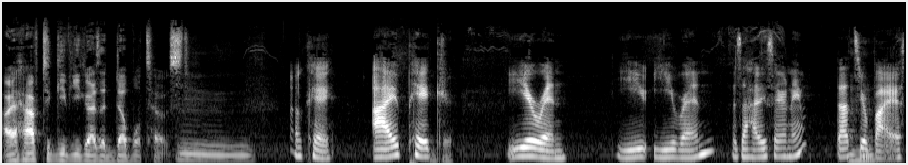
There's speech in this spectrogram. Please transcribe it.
I have to give you guys a double toast. Hmm. Okay i pick Okay. yiren Yi- yiren is that how you say her name that's your mm-hmm. bias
